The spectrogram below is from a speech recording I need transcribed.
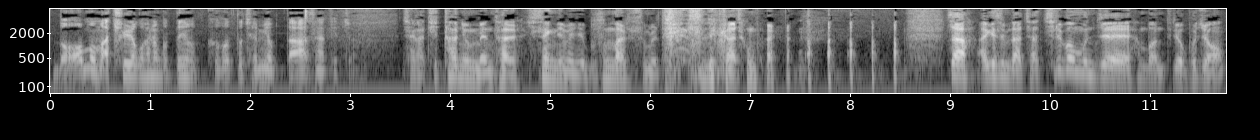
너무 맞추려고 하는 것도 그것도 재미없다 생각했죠. 제가 티타늄 멘탈 희생님에게 무슨 말씀을 드리겠습니까, 정말. 자, 알겠습니다. 자, 7번 문제 한번 드려보죠.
